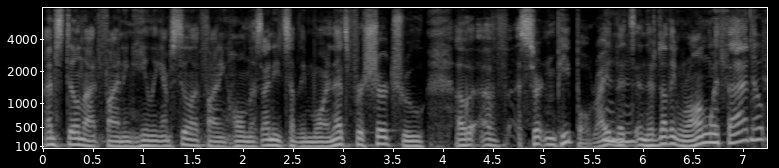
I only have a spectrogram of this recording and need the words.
I'm still not finding healing. I'm still not finding wholeness. I need something more, and that's for sure true of, of certain people, right? That's mm-hmm. and there's nothing wrong with that. Nope.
